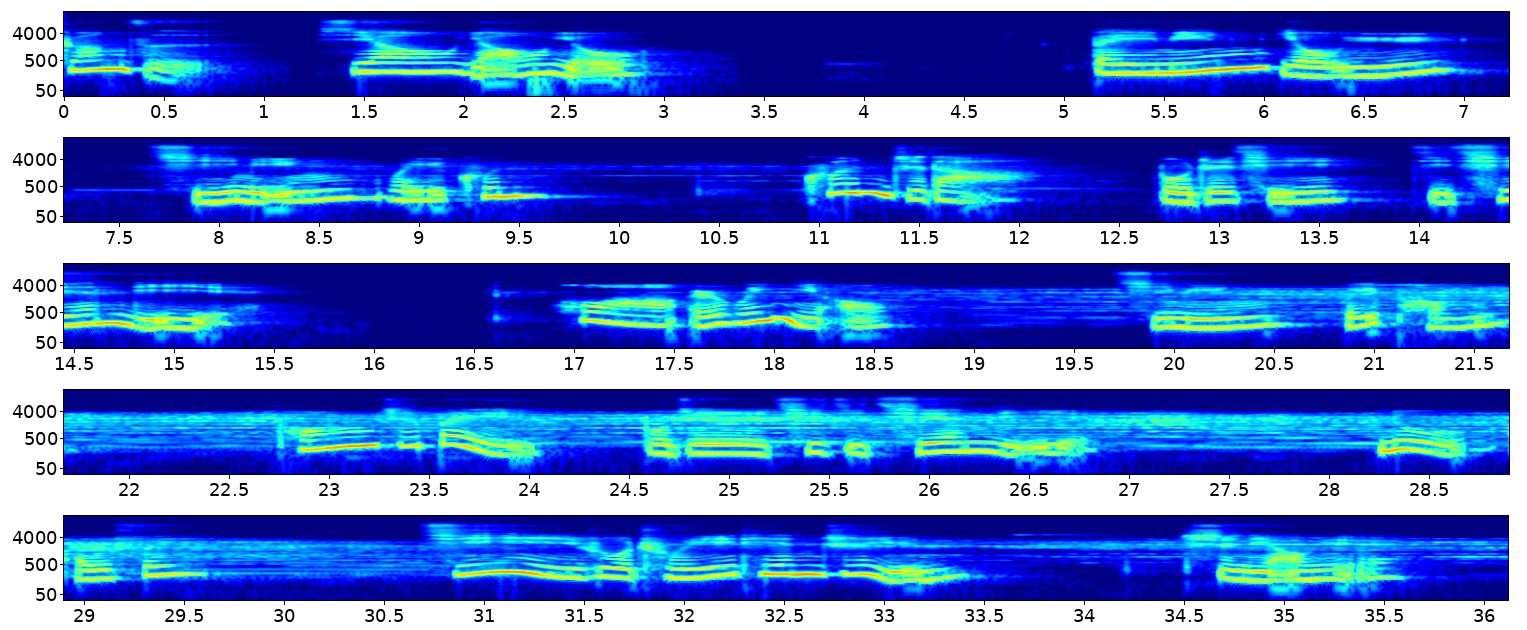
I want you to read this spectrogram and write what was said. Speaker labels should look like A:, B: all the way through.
A: 庄子《逍遥游》：北冥有鱼，其名为鲲。鲲之大，不知其几千里也。化而为鸟，其名为鹏。鹏之背，不知其几千里也。怒而飞。其翼若垂天之云，是鸟也。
